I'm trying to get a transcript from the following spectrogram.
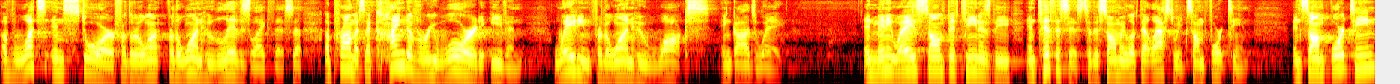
of what's in store for the one, for the one who lives like this a, a promise, a kind of reward, even, waiting for the one who walks in God's way. In many ways, Psalm 15 is the antithesis to the psalm we looked at last week, Psalm 14. In Psalm 14,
